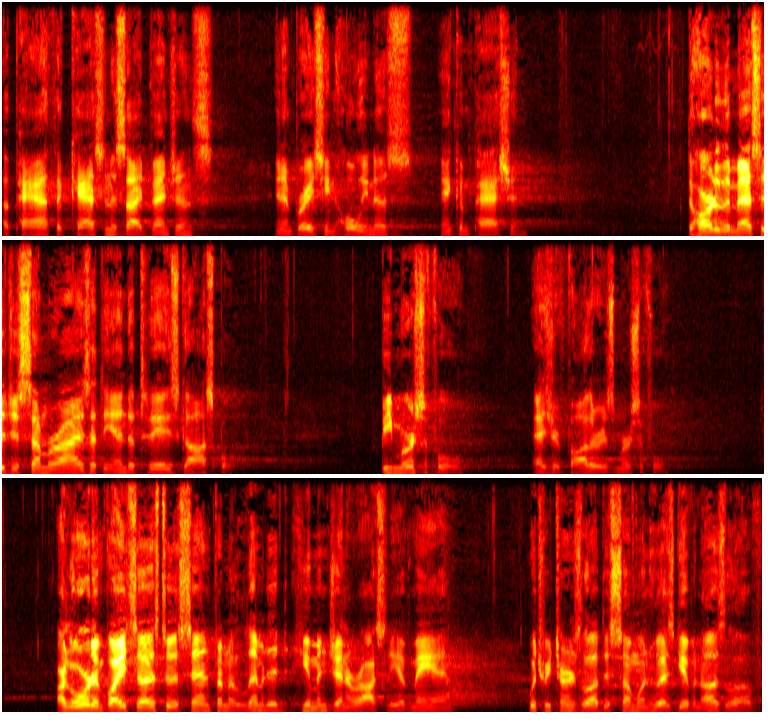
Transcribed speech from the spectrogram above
a path of casting aside vengeance and embracing holiness and compassion. The heart of the message is summarized at the end of today's gospel Be merciful as your Father is merciful. Our Lord invites us to ascend from the limited human generosity of man, which returns love to someone who has given us love,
